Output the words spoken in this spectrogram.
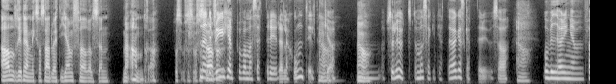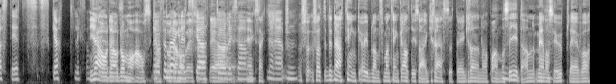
aldrig den liksom så här, du vet, jämförelsen med andra. För, för, för, Nej, det beror ju helt på vad man sätter det i relation till, tänker Ja. jag. Ja. Mm, absolut, de har säkert jättehöga skatter i USA. Och vi har ingen fastighetsskatt. Liksom, ja, och, där, och de har arvsskatt. och har förmögenhetsskatt ja, och liksom, Exakt. menar jag. Mm. För, för att det där tänker jag ibland, för man tänker alltid så här, gräset är grönare på andra Mm. sidan, medan jag upplever,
